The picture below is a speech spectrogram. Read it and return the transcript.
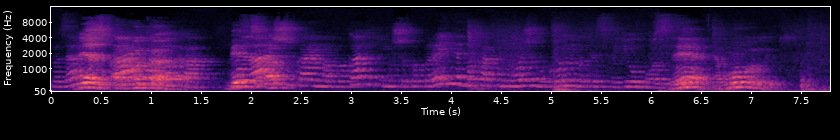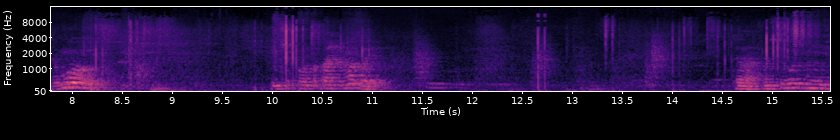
Ми зараз Без шукаємо адвоката. адвоката. Без Ми зараз ад- шукаємо адвоката, тому що попередній адвокат не може виконувати свої обов'язки. Все, домовились. Домовились. Інших клопотань нема заяв? Так, на сьогодні,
